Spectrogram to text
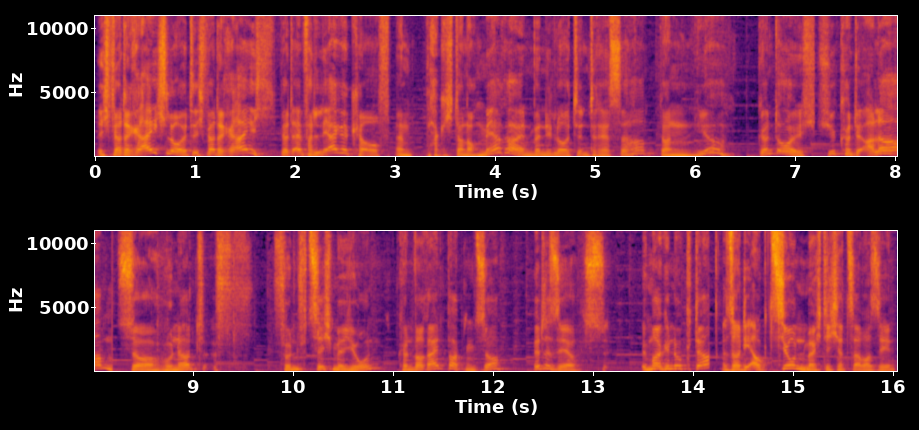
Ich werde reich, Leute. Ich werde reich. Ich werde einfach leer gekauft. Dann packe ich da noch mehr rein, wenn die Leute Interesse haben. Dann hier, gönnt euch. Hier könnt ihr alle haben. So, 150 Millionen können wir reinpacken. So, bitte sehr. Ist immer genug da. So, die Auktionen möchte ich jetzt aber sehen.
